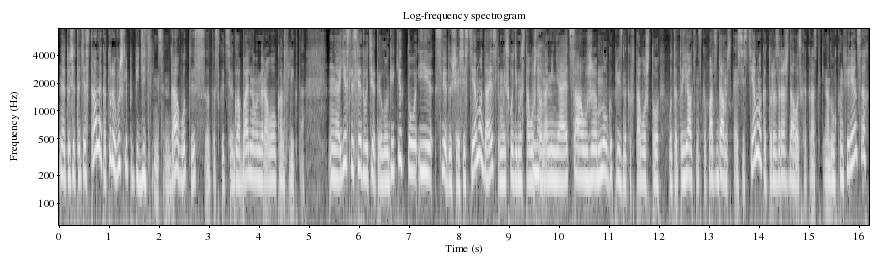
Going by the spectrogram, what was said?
То есть это те страны, которые вышли победительницами, да, вот из, так сказать, глобального мирового конфликта конфликта. Если следовать этой логике, то и следующая система, да, если мы исходим из того, что да. она меняется, а уже много признаков того, что вот эта Ялтинско-Потсдамская система, которая зарождалась как раз-таки на двух конференциях,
